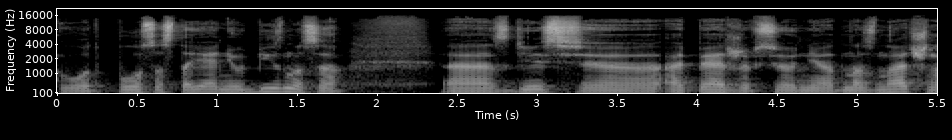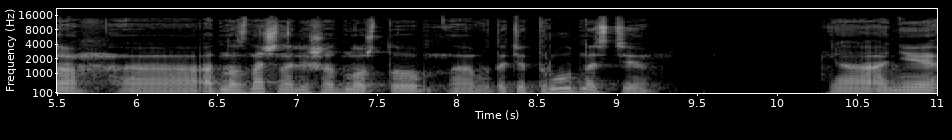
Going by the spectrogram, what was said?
Вот. По состоянию бизнеса здесь, опять же, все неоднозначно. Однозначно лишь одно, что вот эти трудности, они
